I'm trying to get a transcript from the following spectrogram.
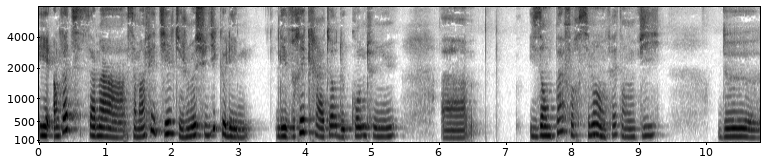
Et en fait, ça m'a, ça m'a fait tilt. Je me suis dit que les, les vrais créateurs de contenu, euh, ils n'ont pas forcément en fait envie de,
